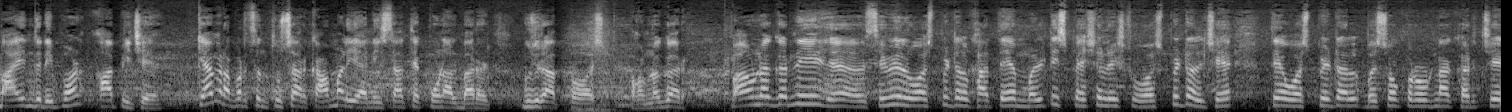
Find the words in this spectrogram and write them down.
બાંયધરી પણ આપી છે. કેમેરા પર્સન તુષાર કામળિયાની સાથે કુણાલ બારડ ગુજરાત ફર્સ્ટ ભાવનગર. ભાવનગરની સિવિલ હોસ્પિટલ ખાતે મલ્ટી સ્પેશિયાલિસ્ટ હોસ્પિટલ છે. તે હોસ્પિટલ બસો કરોડના ખર્ચે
